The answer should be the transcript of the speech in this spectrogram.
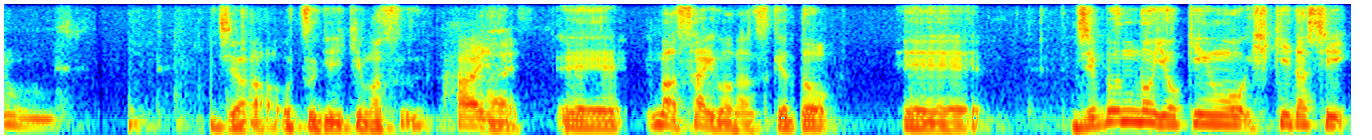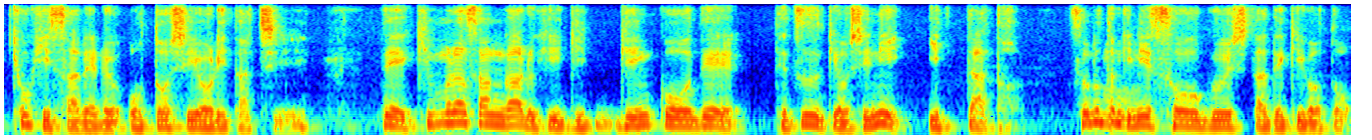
うんじゃあ、お次いきます。はい。はい。えーまあ最後なんですけど、えー自分の預金を引き出し拒否されるお年寄りたち。で、木村さんがある日ぎ銀行で手続きをしに行ったと。その時に遭遇した出来事。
